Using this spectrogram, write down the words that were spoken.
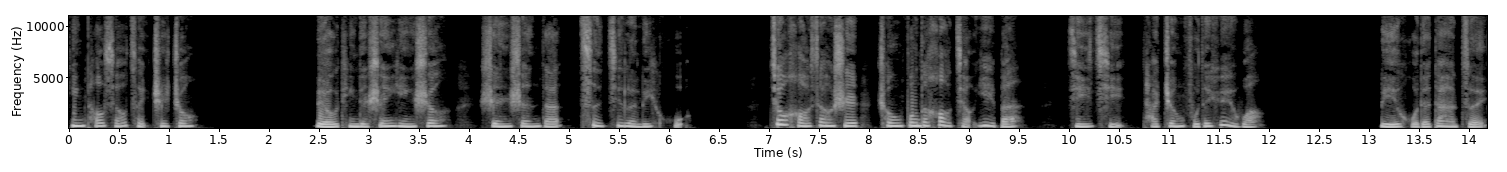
樱桃小嘴之中，刘婷的呻吟声深深的刺激了李虎，就好像是冲锋的号角一般，激起他征服的欲望。李虎的大嘴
